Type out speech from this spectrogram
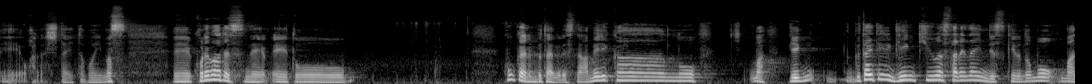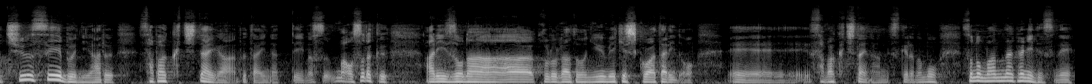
えー、お話したいと思います、えー、これはですね、えーと今回の舞台がですねアメリカのまあ、具体的に言及はされないんですけれども、まあ、中西部にある砂漠地帯が舞台になっています。まあ、おそらくアリゾナ、コロラド、ニューメキシコあたりの、えー、砂漠地帯なんですけれども、その真ん中にですね、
